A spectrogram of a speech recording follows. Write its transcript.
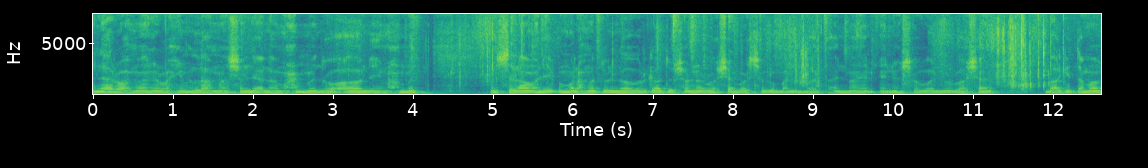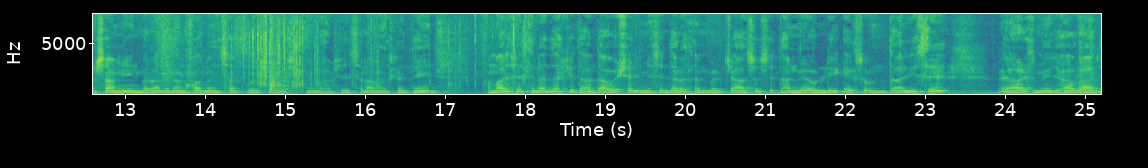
اللہ الرحمن الرحیم اللہ صلی اللہ محمد و علیہ محمد السلام علیکم ورحمۃ اللہ وبرکاتہ الباشہ باقی تمام سامعین برادران خالان سب کو سے سلامت کرتے ہیں ہمارے سلسلہ دس کتاب دعوت شریف میں سے درس نمبر چار سو ستانوے اور لیگ ایک سو انتالیس ہے اور اس میں جو ہے اوراد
